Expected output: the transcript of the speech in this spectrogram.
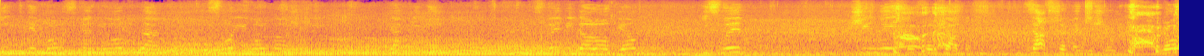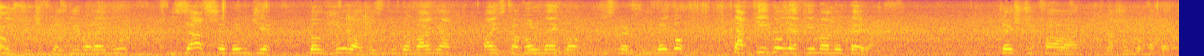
Nigdy Polska nie odda swojej wolności jakimś złym ideologiom i złym, silniejszym sąsiadom. Zawsze będzie się bronić przeciwko zniewoleniu i zawsze będzie dążyła do zbudowania państwa wolnego i sprawiedliwego, takiego jakie mamy teraz. Cześć i chwała naszym bohaterom.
